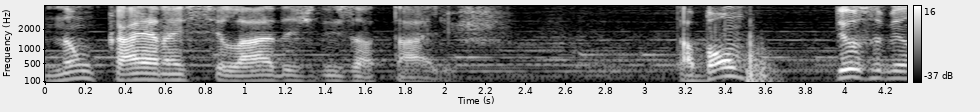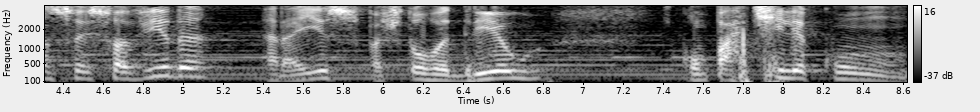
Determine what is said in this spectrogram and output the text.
não caia nas ciladas dos atalhos. Tá bom? Deus abençoe sua vida. Era isso, Pastor Rodrigo. Compartilha com,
